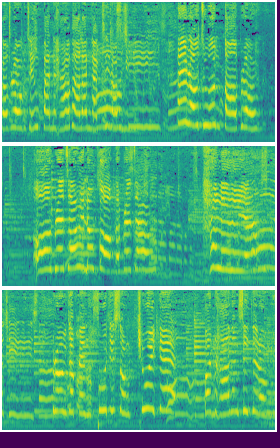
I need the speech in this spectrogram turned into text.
กับพระองค์ถึงปัญหาภาระหนักที่เรามีให้เราทูลตอบพระองค์โอ้พระเจ้าให้เราบอกกับพระเจ้าฮาเลลูยาพระองค์จะเป็นผู้ที่ทรงช่วยแก้ปัญหาทั้งสิ้นที่เรามี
